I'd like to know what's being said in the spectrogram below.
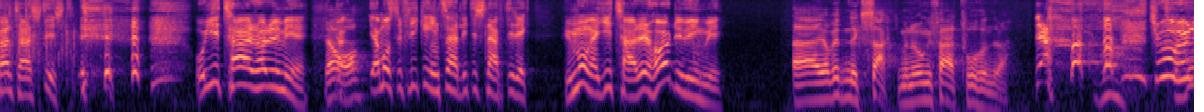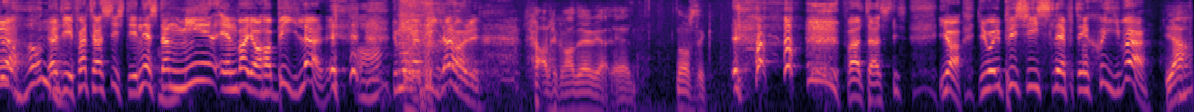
fantastiskt. Och gitarr har du med. Ja. Jag, jag måste flika in så här lite snabbt direkt. Hur många gitarrer har du Yngwie? Eh, jag vet inte exakt, men ungefär 200. Ja, 200! Ja, det är fantastiskt. Det är nästan mer än vad jag har bilar. Hur många bilar har du? Ja, det kan jag eh, Några stycken. Fantastiskt. Ja, du har ju precis släppt en skiva. Ja.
